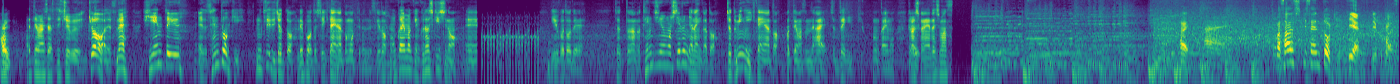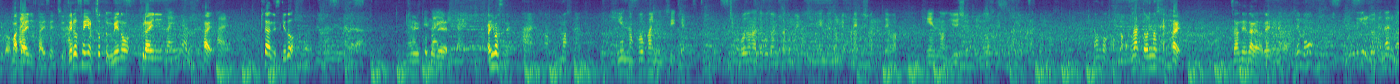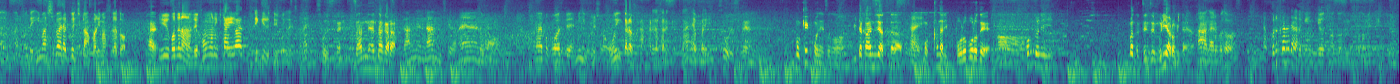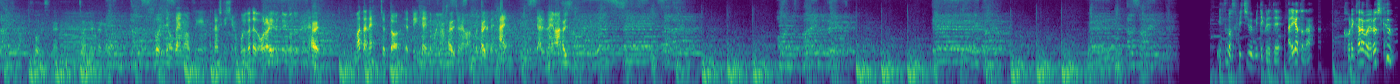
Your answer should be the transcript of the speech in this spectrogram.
はい。やってまいりました、スピチューブ。今日はですね、飛燕という、えーと戦闘機についてちょっとレポートしていきたいなと思ってるんですけど、岡山県倉敷市の、えー、いうことで、ちょっとなんか展示もしてるんじゃないかと、ちょっと見に行きたいなと思ってますんで、はい。ちょっとぜひ、今回もよろしくお願いいたします。はい、はまあ、三式戦闘機飛燕っていうことなんですけど、まあ、はい第二次大戦中、ゼロ戦よりちょっと上の位にい。はい。はいはい。来たんですけどそうですね、残念ながら、ということでありますねはい、あ、ほんまっすね。飛燕の公開について、一部報道などでご存知かと思いますが、現在ドルメコネクションでは、飛燕の融資を取り戻すべく作業を行っております。番号が行っておりません。はい残念ながらね残念ながら、でも、きる状態になるまでなるので、今しばらく時間かかりますがと。はい。いうことなので、今後に期待ができるということですかね。そうですね。残念ながら。残念なんですけどね、でも、やっぱこうやって見に来る人が多いから張り出されてるんですかね、やっぱり。そうですね、うん。もう結構ねその見た感じやったらその、はい。もうかなりボロボロであ本当にまだ全然無理やろみたいな。ああーなるほど。これからだから原型をとそうですね。残念ながすごいですね。岡山県倉敷市にもこういう方がおられるということでね、らはい。またねちょっとやっていきたいと思います、はい。こちらはこちらで。はい、じゃあありがとうございます、はい。いつもスピチューブ見てくれてありがとな。これからもよろしく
